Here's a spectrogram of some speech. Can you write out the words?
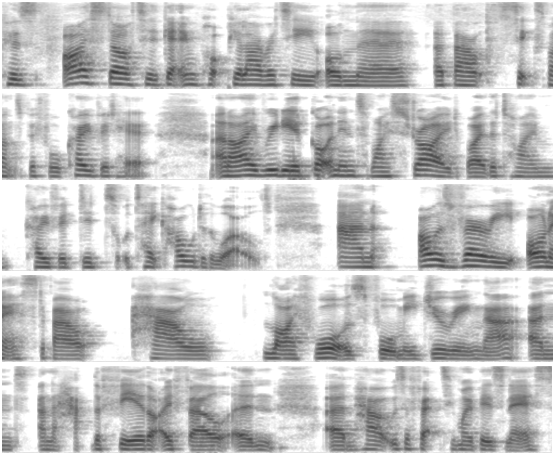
because I started getting popularity on there about six months before COVID hit. And I really had gotten into my stride by the time COVID did sort of take hold of the world. And I was very honest about how life was for me during that and and the fear that I felt and um, how it was affecting my business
